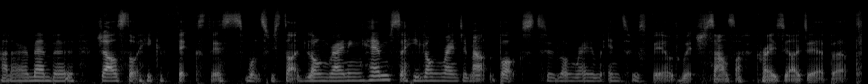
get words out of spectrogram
And I remember Giles thought he could fix this once we started long reining him, so he long reined him out the box to long rein him into his field, which sounds like a crazy idea, but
